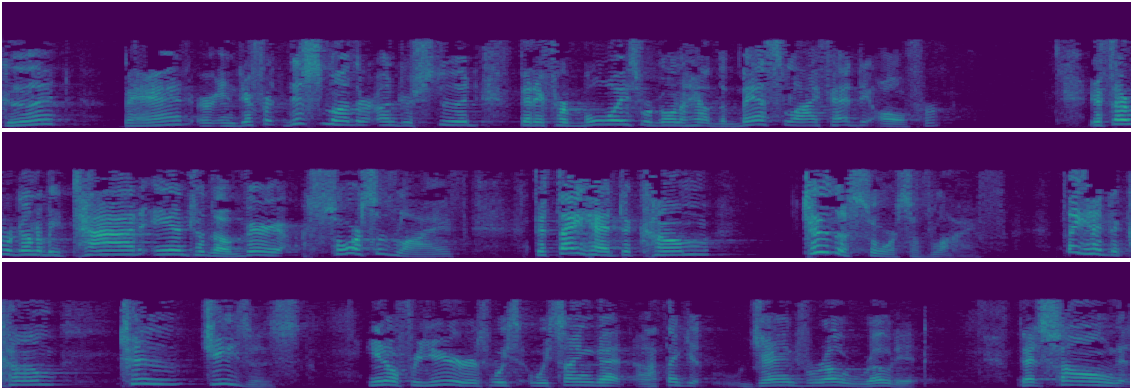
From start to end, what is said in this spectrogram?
Good, bad or indifferent. This mother understood that if her boys were going to have the best life had to offer, if they were going to be tied into the very source of life, that they had to come to the source of life. They had to come to Jesus. You know, for years we we sang that. I think it, James Rowe wrote it. That song that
